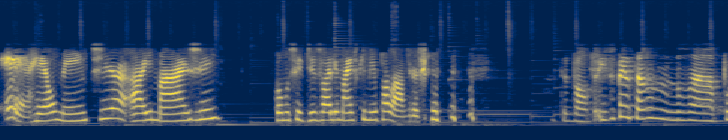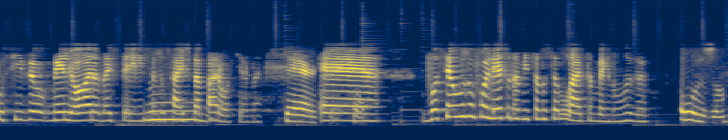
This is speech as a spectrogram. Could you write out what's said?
É, realmente a, a imagem, como se diz, vale mais que mil palavras. Muito bom. Isso pensando numa possível melhora da experiência do Hum. site da paróquia, né? certo. É, você usa o folheto da missa no celular também, não usa? Uso.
